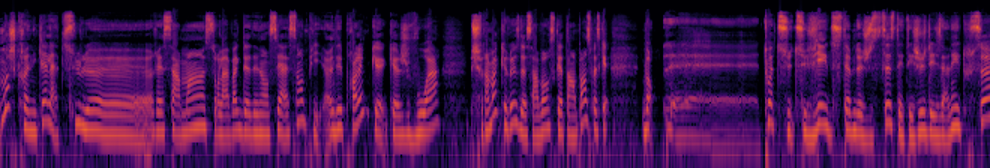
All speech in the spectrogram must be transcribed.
moi, je chroniquais là-dessus là, euh, récemment sur la vague de dénonciation. Puis un des problèmes que, que je vois, je suis vraiment curieuse de savoir ce que tu en penses parce que, bon, euh, toi, tu, tu viens du système de justice, tu été juge des années et tout ça.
